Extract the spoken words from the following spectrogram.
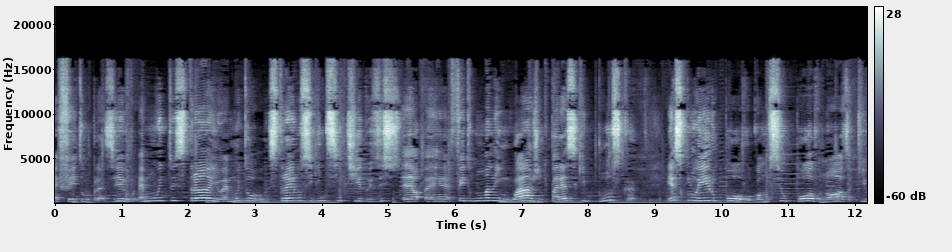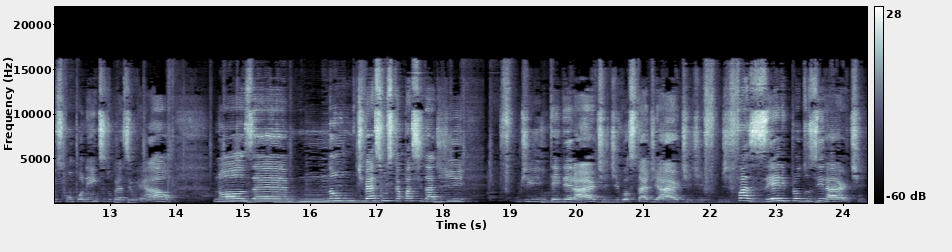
é, feito no Brasil é muito estranho, é muito estranho no seguinte sentido: existe, é, é feito numa linguagem que parece que busca excluir o povo, como se o povo, nós aqui, os componentes do Brasil real, nós é, não tivéssemos capacidade de, de entender arte, de gostar de arte, de, de fazer e produzir arte.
